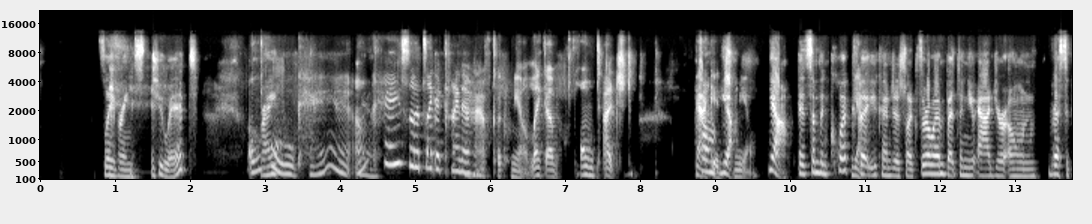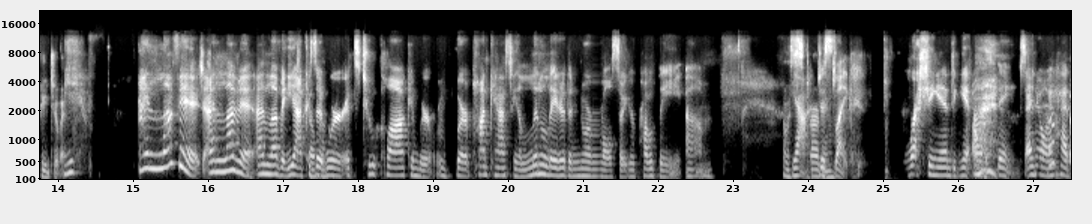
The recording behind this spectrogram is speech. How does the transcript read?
flavorings to it. Oh, right? okay. Okay. Yeah. So it's like a kind of mm-hmm. half cooked meal, like a home touched packaged um, yeah. meal. Yeah. It's something quick yeah. that you can just like throw in, but then you add your own recipe to it. Yeah. I love it. I love it. I love it. Yeah, because it, we're it's two o'clock and we're we're podcasting a little later than normal. So you're probably um yeah, starving. just like rushing in to get all the things. I know I had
